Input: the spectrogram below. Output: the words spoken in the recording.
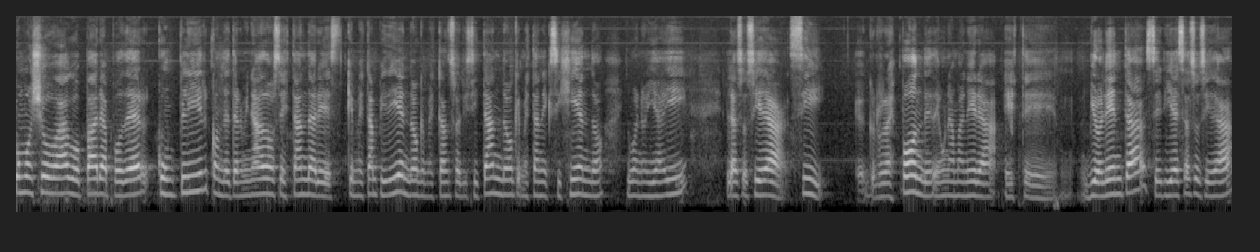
cómo yo hago para poder cumplir con determinados estándares que me están pidiendo, que me están solicitando, que me están exigiendo. Y bueno, y ahí la sociedad sí eh, responde de una manera este, violenta, sería esa sociedad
